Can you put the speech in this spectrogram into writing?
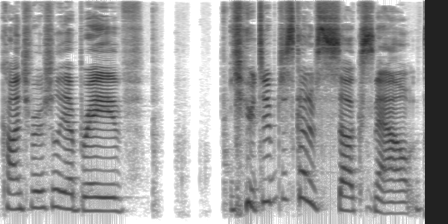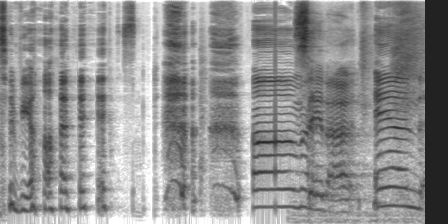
controversially at Brave, YouTube just kind of sucks now, to be honest. um, Say that. and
